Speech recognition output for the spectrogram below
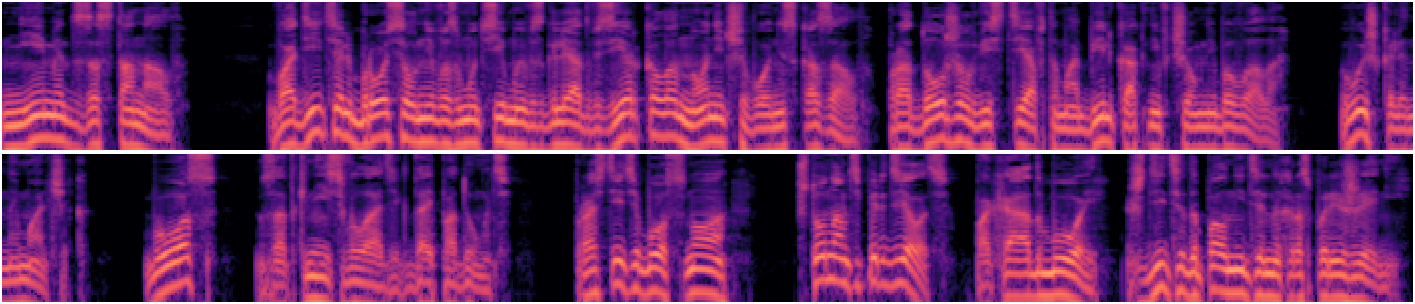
Немец застонал. Водитель бросил невозмутимый взгляд в зеркало, но ничего не сказал. Продолжил вести автомобиль, как ни в чем не бывало. Вышкаленный мальчик. «Босс?» «Заткнись, Владик, дай подумать». «Простите, босс, но... Что нам теперь делать?» «Пока отбой. Ждите дополнительных распоряжений».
